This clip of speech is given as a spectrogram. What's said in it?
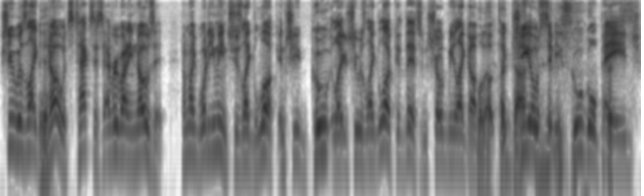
She was like, "No, it's Texas. Everybody knows it." And I'm like, "What do you mean?" She's like, "Look," and she go like she was like, "Look at this," and showed me like a, a GeoCities Google page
